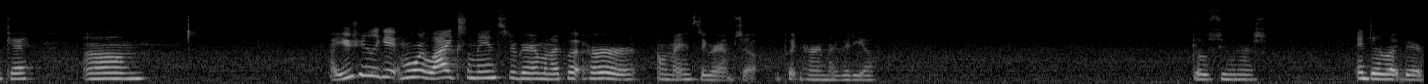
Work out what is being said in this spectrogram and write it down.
Okay. Um I usually get more likes on my Instagram when I put her on my Instagram, so I'm putting her in my video. Go Sooners. And the right bear.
